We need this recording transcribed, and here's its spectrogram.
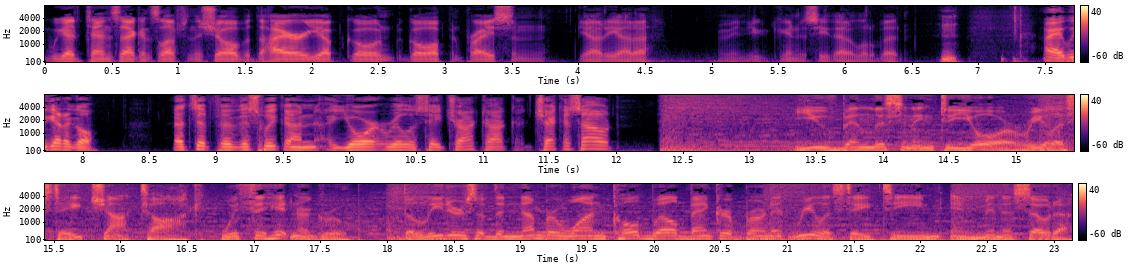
we got ten seconds left in the show, but the higher you up go and go up in price and yada yada. I mean, you're going to see that a little bit. Hmm. All right, we got to go. That's it for this week on your real estate chalk talk. Check us out. You've been listening to Your Real Estate Chalk Talk with the Hittner Group, the leaders of the number one Coldwell Banker Burnett real estate team in Minnesota.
